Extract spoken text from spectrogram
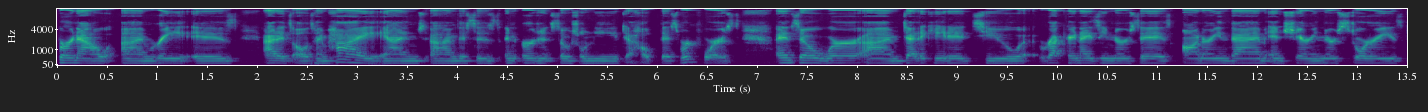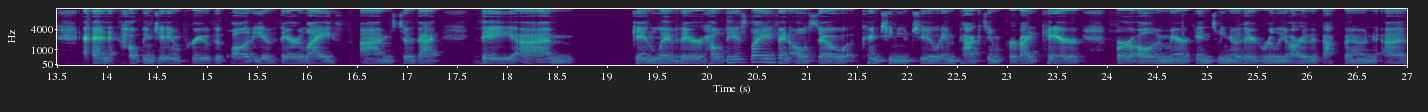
burnout um, rate is at its all time high. And um, this is an urgent social need to help this workforce. And so we're um, dedicated to recognizing nurses, honoring them, and sharing their stories and helping to improve the quality of their life um, so that they um, can live their healthiest life and also continue to impact and provide care for all of Americans. We know they really are the backbone of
